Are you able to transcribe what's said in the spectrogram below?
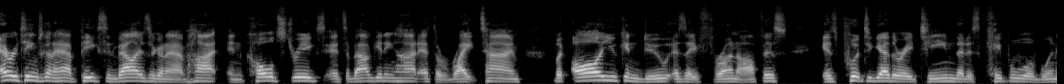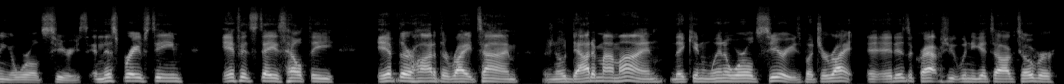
every team's going to have peaks and valleys. They're going to have hot and cold streaks. It's about getting hot at the right time. But all you can do as a front office is put together a team that is capable of winning a World Series. And this Braves team, if it stays healthy, if they're hot at the right time, there's no doubt in my mind they can win a World Series. But you're right, it, it is a crapshoot when you get to October.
